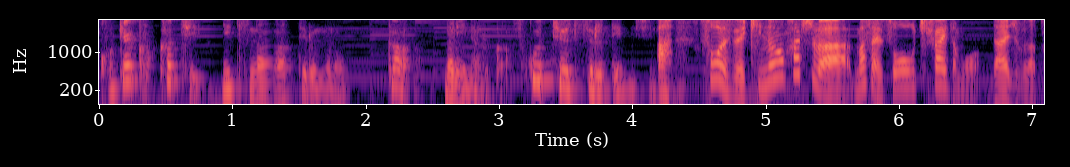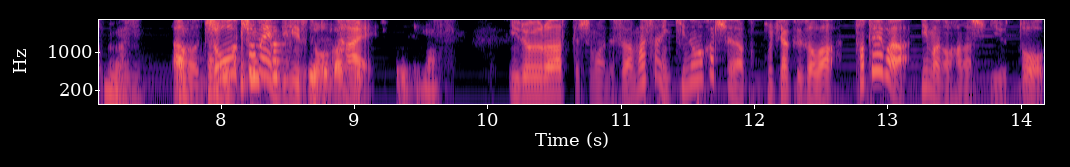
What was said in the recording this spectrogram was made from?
顧客価値につながっているものが何になるか、そこを抽出するって意味あそうですね、機能価値はまさにそう置き換えても大丈夫だと思います。うん、あの情緒面で見ると、はい、いろいろあってしまうんですが、まさに機能価値というのは顧客側、例えば今の話で言うと、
